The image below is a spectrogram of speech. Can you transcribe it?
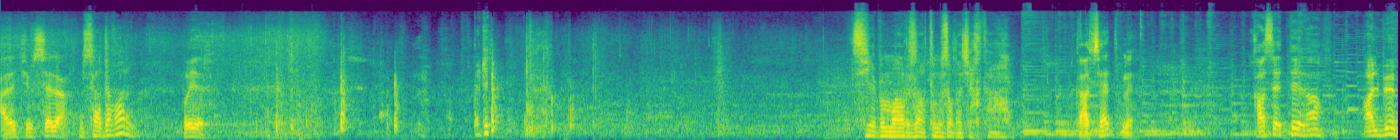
Aleykümselam. Müsaade var mı? Buyur. Size bir maruzatımız olacaktı ağam. Kaset mi? Kaset değil ha. Albüm.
